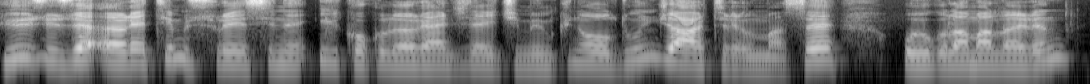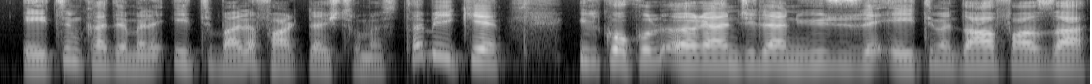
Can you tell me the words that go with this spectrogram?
Yüz yüze öğretim süresinin ilkokul öğrenciler için mümkün olduğunca artırılması, uygulamaların eğitim kademeleri itibariyle farklılaştırması. Tabii ki ilkokul öğrencilerin yüz yüze eğitime daha fazla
